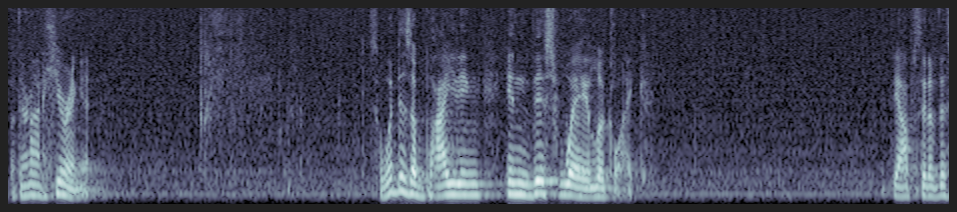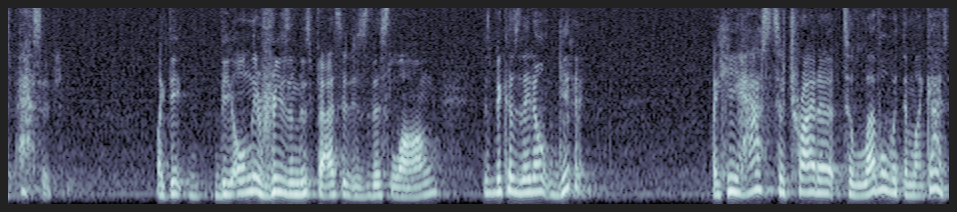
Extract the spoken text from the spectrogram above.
but they're not hearing it. So, what does abiding in this way look like? The opposite of this passage. Like, the, the only reason this passage is this long is because they don't get it. Like he has to try to, to level with them, like, guys,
